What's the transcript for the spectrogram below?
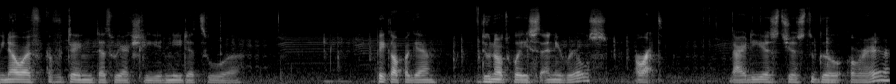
we now have everything that we actually needed to uh, pick up again. Do not waste any rails. Alright. The idea is just to go over here.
